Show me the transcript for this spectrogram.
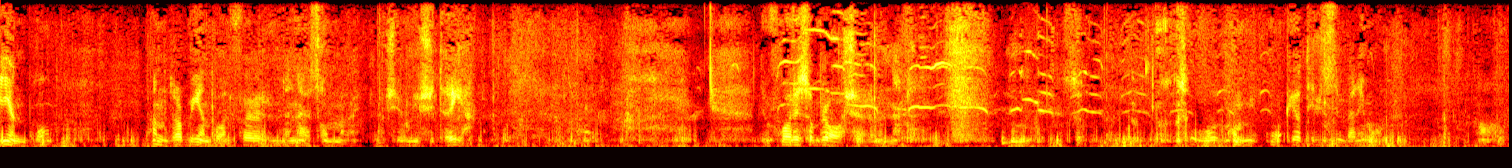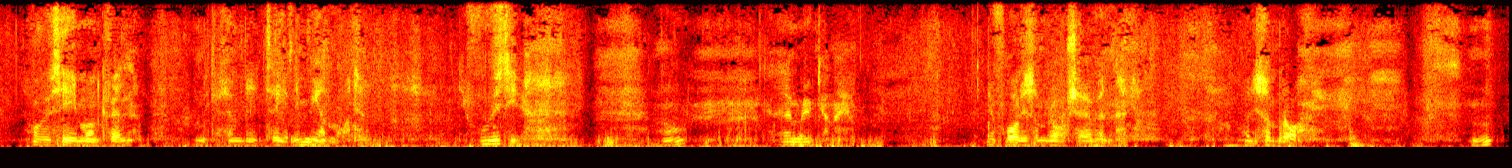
Benbad. Andra benbad för den här sommaren 2023. Nu får det så bra kära vänner. Mm. Så, så kom, åker jag till Liseberg imorgon. Ja, får vi se imorgon kväll om det kanske blir en tredje benbad. Det får vi se. Ja, det är bryggan här. Nu får det så bra kära vänner. Ha det så bra. Mm.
